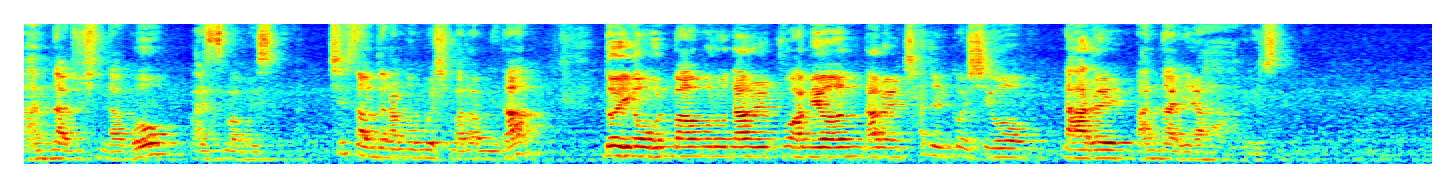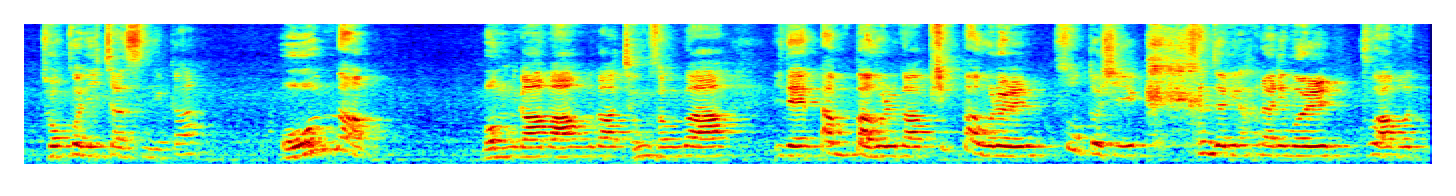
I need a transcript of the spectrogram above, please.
만나 주신다고 말씀하고 있습니다. 13절 한번 보시 기 바랍니다. 너희가 온 마음으로 나를 구하면 나를 찾을 것이요 나를 만나리라 그랬습니다. 조건이 있지 않습니까? 온 마음, 몸과 마음과 정성과 이제 땀방울과 핏방울을 쏟듯이 간절히 하나님을 구하고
